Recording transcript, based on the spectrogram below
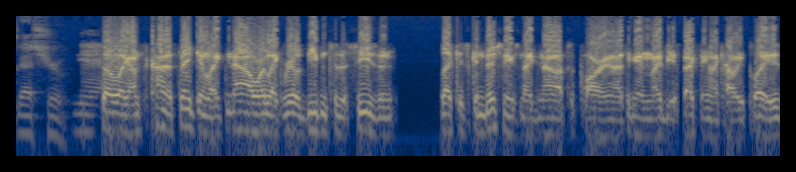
That's true. Yeah. So like I'm kind of thinking like now we're like real deep into the season, like his conditioning is like not up to par, and I think it might be affecting like how he plays,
